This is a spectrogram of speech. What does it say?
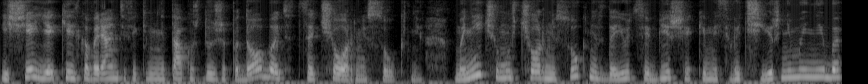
І ще є кілька варіантів, які мені також дуже подобаються. Це чорні сукні. Мені чомусь чорні сукні здаються більш якимись вечірніми, ніби,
